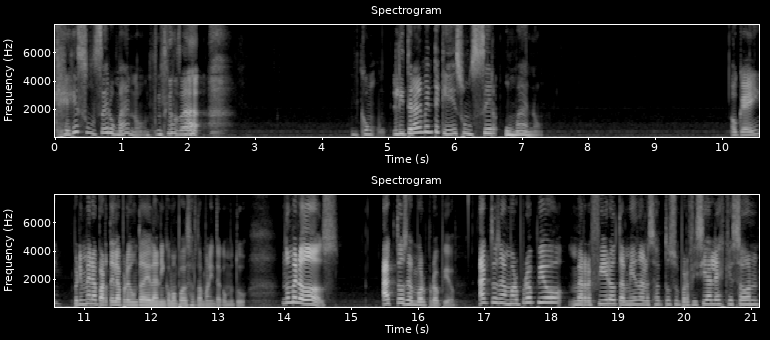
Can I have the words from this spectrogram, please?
que es un ser humano. o sea, literalmente que es un ser humano. ¿Ok? Primera parte de la pregunta de Dani, ¿cómo puedo ser tan bonita como tú? Número dos, actos de amor propio. Actos de amor propio me refiero también a los actos superficiales que son,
